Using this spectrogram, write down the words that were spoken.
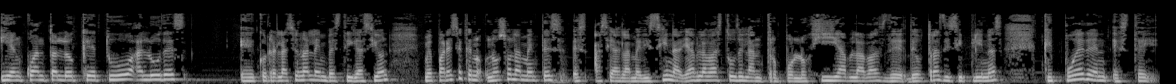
y en cuanto a lo que tú aludes, eh, con relación a la investigación, me parece que no, solamente es, hacia la medicina, ya hablabas tú de la antropología, hablabas de, de otras disciplinas que pueden este,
